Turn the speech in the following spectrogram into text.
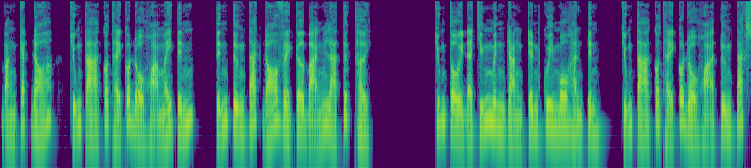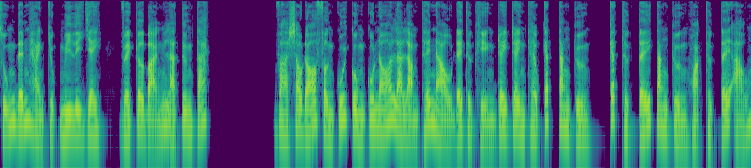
Bằng cách đó, chúng ta có thể có đồ họa máy tính, tính tương tác đó về cơ bản là tức thời. Chúng tôi đã chứng minh rằng trên quy mô hành tinh, chúng ta có thể có đồ họa tương tác xuống đến hàng chục mili giây, về cơ bản là tương tác. Và sau đó phần cuối cùng của nó là làm thế nào để thực hiện ray train theo cách tăng cường, cách thực tế tăng cường hoặc thực tế ảo.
